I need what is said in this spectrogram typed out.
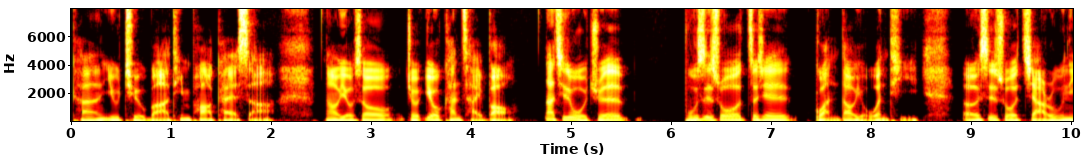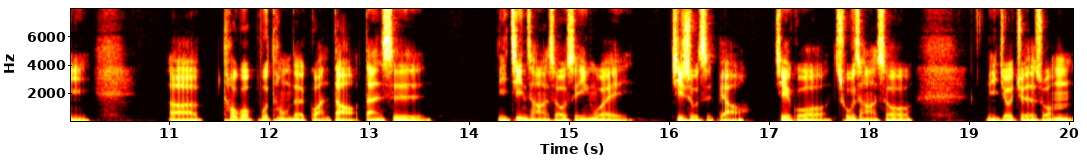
看 YouTube 啊，听 Podcast 啊，然后有时候就又看财报。那其实我觉得不是说这些管道有问题，而是说，假如你呃透过不同的管道，但是你进场的时候是因为技术指标，结果出场的时候你就觉得说，嗯，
